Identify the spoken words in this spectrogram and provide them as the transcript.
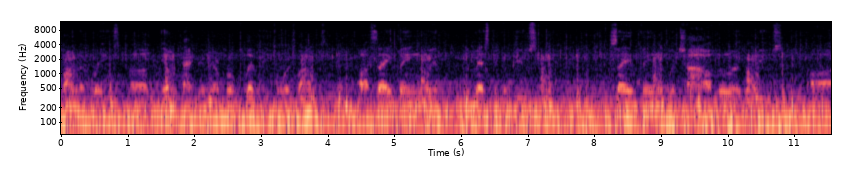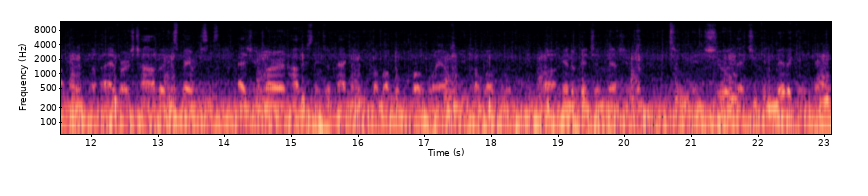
prominent ways of impacting their proclivity towards violence. Uh, same thing with domestic abuse. Same thing with childhood abuse uh, and uh, adverse childhood experiences. As you learn how these things impact you, you come up with programs, you come up with uh, intervention measures to ensure that you can mitigate that.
